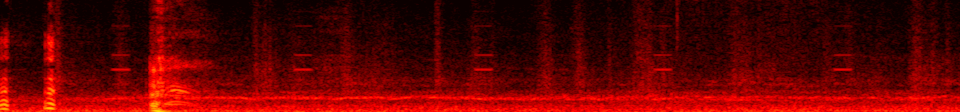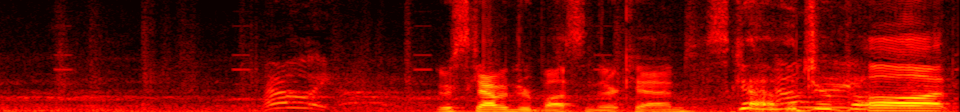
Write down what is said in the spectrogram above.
There's scavenger bots in there, Ken. Scavenger bot!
